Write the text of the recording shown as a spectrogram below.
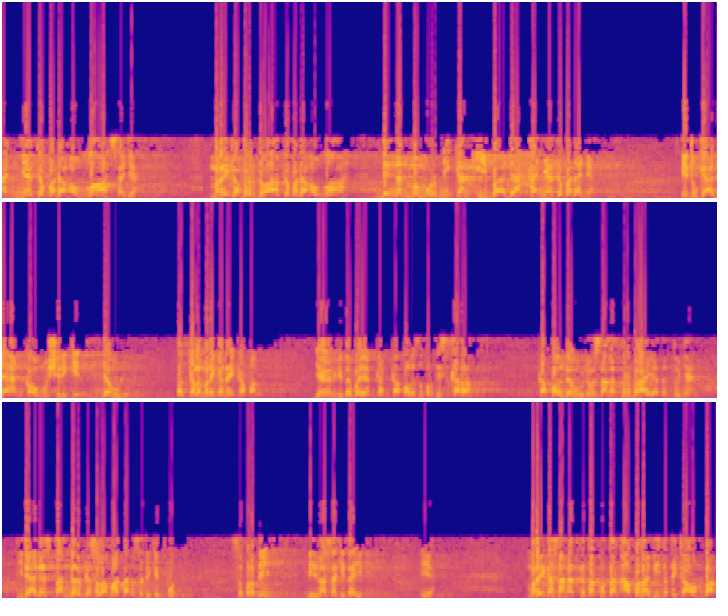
hanya kepada Allah saja. Mereka berdoa kepada Allah dengan memurnikan ibadah hanya kepadanya. Itu keadaan kaum musyrikin dahulu. Tatkala mereka naik kapal. Jangan kita bayangkan kapal seperti sekarang. Kapal dahulu sangat berbahaya tentunya. Tidak ada standar keselamatan sedikit pun. Seperti di masa kita ini. Iya. Mereka sangat ketakutan apalagi ketika ombak.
